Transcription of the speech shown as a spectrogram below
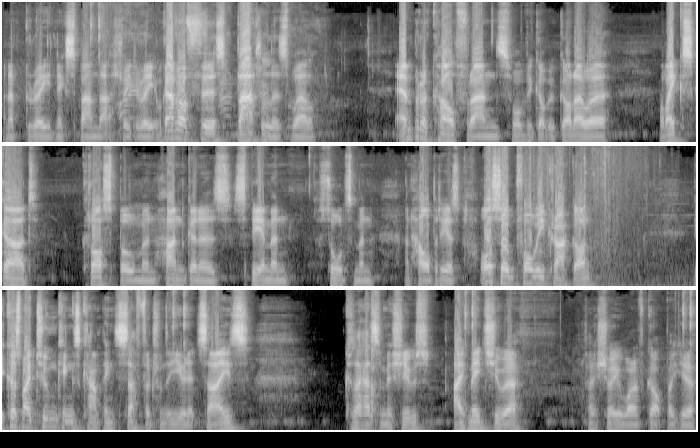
and upgrade and expand that straight away. We're going to have our first battle as well. Emperor Karl Franz, what have we got? We've got our Reiksguard, crossbowmen, handgunners, spearmen, swordsmen, and halberdiers. Also, before we crack on, because my Tomb Kings campaign suffered from the unit size, because I had some issues, I've made sure if I show you what I've got by here.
